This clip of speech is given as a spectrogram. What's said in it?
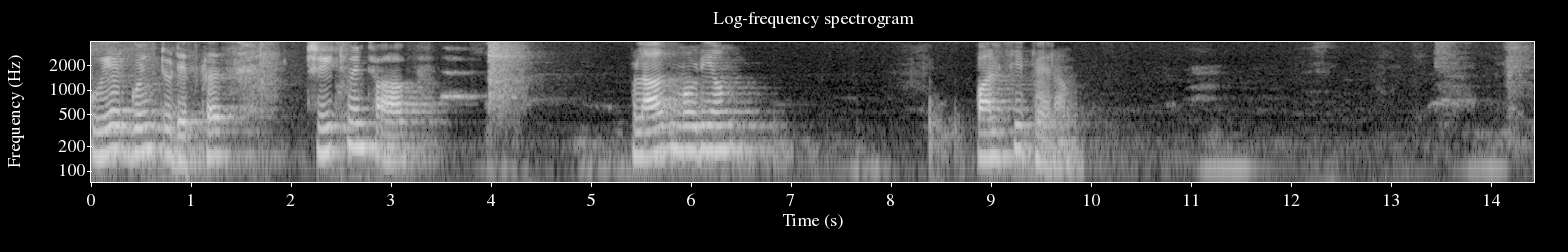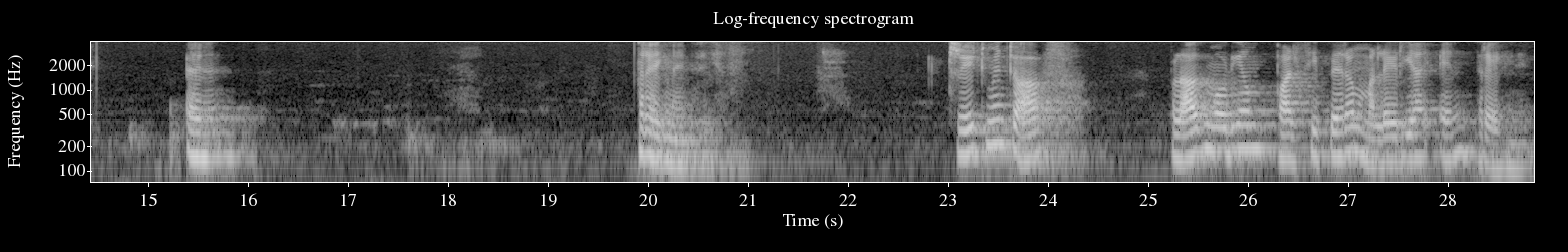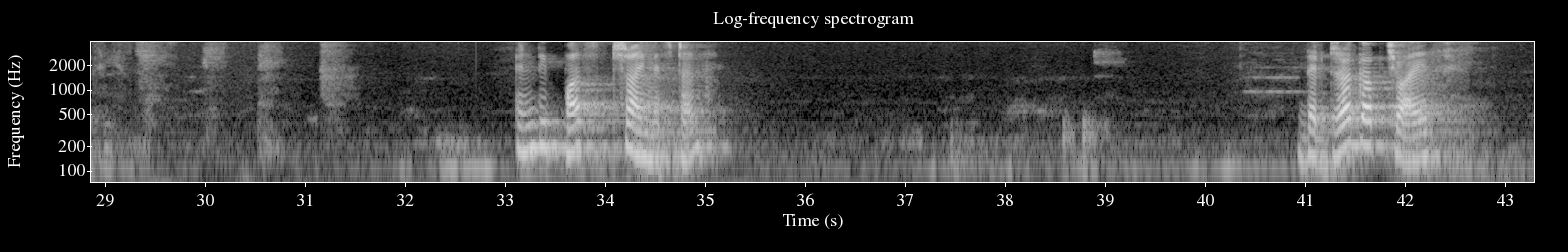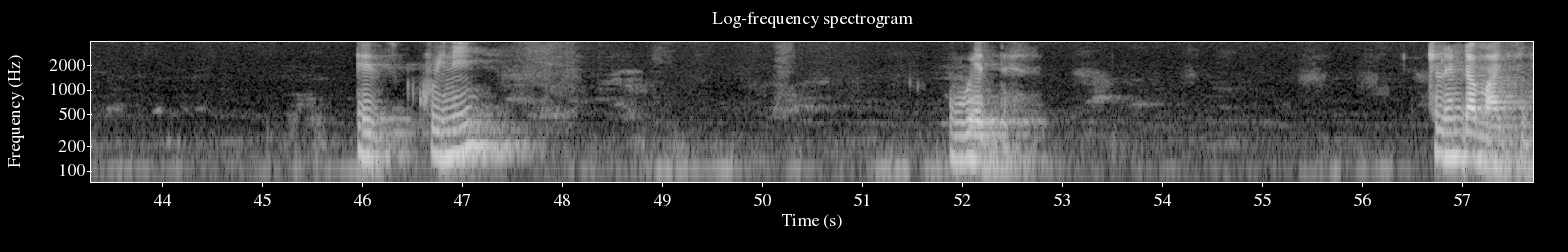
we are going to discuss treatment of plasmodium falciparum in pregnancy. Treatment of plasmodium falciparum malaria in pregnancy in the first trimester the drug of choice is quinine with clindamycin.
